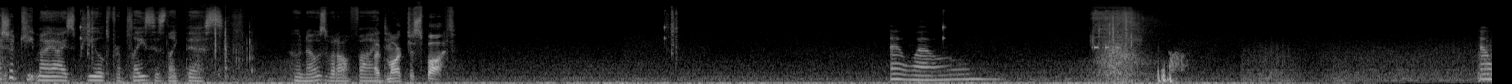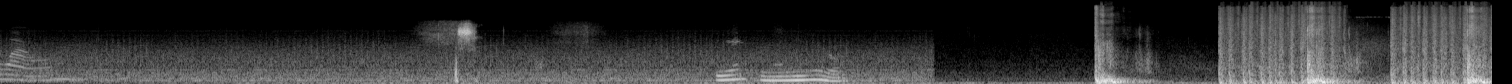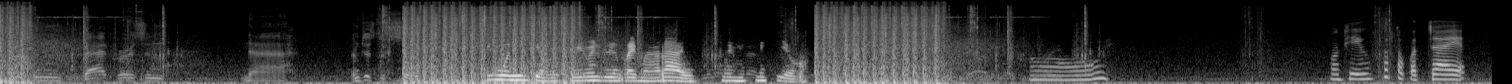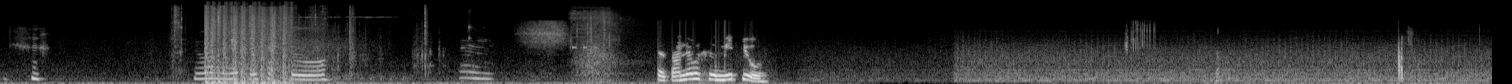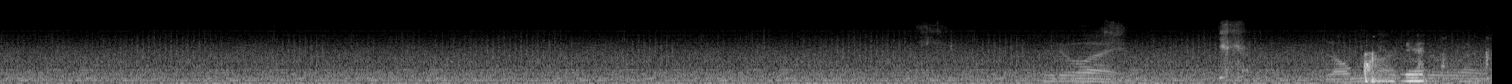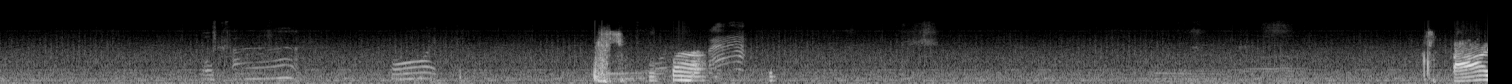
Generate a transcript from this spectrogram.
I should keep my eyes peeled for places like this. Who knows what I'll find. I've marked a spot. Oh, well. Oh, wow. Yeah. I'm just a soldier. ที่วัวนี่เกี่ยวกับชีวิตมันเดินไปมาได้ไม่ไม่เกี่ยว โอ้ยบางทีก็ตกใจอะ นึกว่ามิตรหรือศัตรูเอ้ยแต่ตอนนี้มันคือมิดอยู่ วยด้วยล้มหน่อยช่วยด้วย โอ้ป้าโอ้ยโอป้าป้า ตาย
